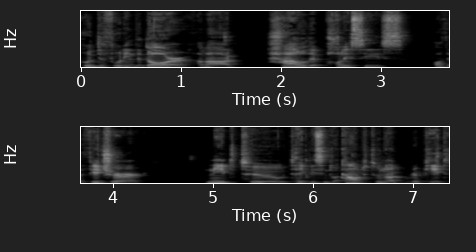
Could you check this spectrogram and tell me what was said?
put the foot in the door about how the policies of the future need to take this into account to not repeat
